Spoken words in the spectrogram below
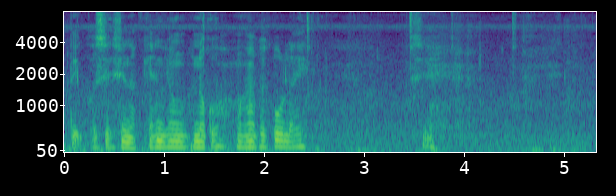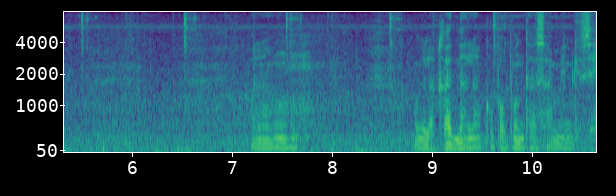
Hindi ko kasi sinakyan yung ano ko mga kakulay. Kasi parang maglakad na lang ko papunta sa amin kasi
